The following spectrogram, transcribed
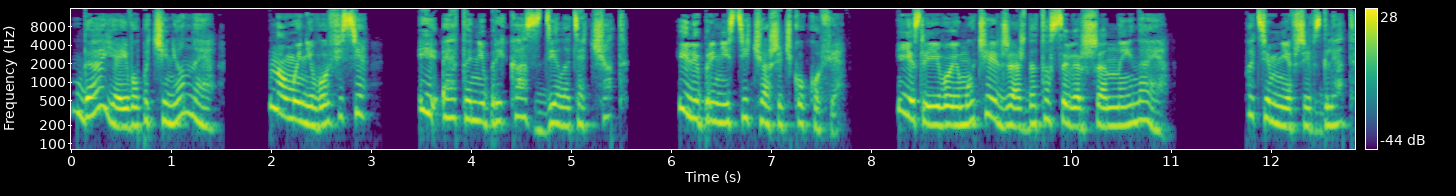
Да, я его подчиненная, но мы не в офисе, и это не приказ сделать отчет или принести чашечку кофе. Если его и мучает жажда, то совершенно иная. Потемневший взгляд,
